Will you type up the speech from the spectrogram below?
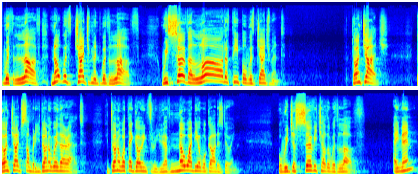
with love, not with judgment, with love. We serve a lot of people with judgment. Don't judge. Don't judge somebody. You don't know where they're at. You don't know what they're going through. You have no idea what God is doing. But we just serve each other with love. Amen?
